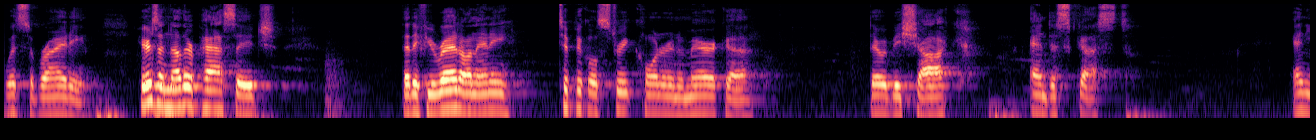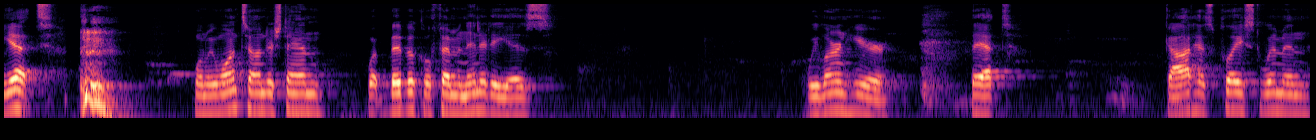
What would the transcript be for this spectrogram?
with sobriety. Here's another passage that, if you read on any typical street corner in America, there would be shock and disgust. And yet, when we want to understand what biblical femininity is, we learn here that God has placed women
